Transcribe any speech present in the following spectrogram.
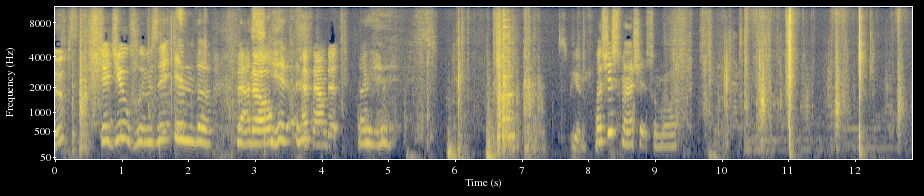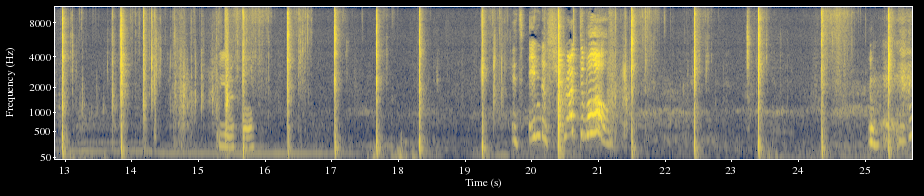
Oops. Did you lose it in the basket? No, I found it. okay. It's beautiful. Let's just smash it some more. Beautiful. It's indestructible!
